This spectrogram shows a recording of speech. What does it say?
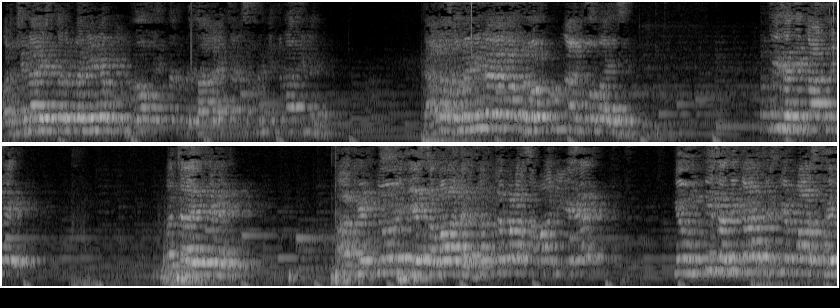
और जिला स्तर पर नहीं, अपने ब्लॉक स्तर पर जा रहे हैं। समय कितना भी नहीं। ज़्यादा समय नहीं लगेगा ब्लॉक टू सौ बाईस। अधिकार मिले गए आखिर तो ये सवाल है, सबसे बड़ा सवाल ये है कि उनतीस अधिकार जिसके पास थे,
